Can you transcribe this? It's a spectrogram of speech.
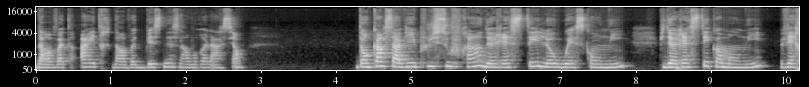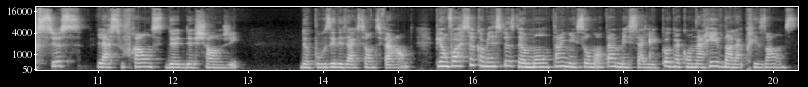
dans votre être, dans votre business, dans vos relations. Donc, quand ça vient plus souffrant de rester là où est-ce qu'on est, puis de rester comme on est, versus la souffrance de, changer, de poser des actions différentes. Puis on voit ça comme une espèce de montagne insurmontable, mais ça l'est pas quand on arrive dans la présence.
